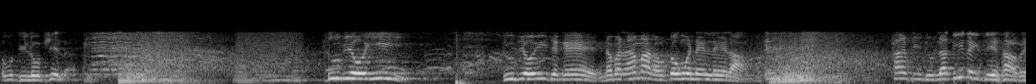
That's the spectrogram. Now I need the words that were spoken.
အခုဒီလိုဖြစ်လာလူပြိုကြီးလူပြိုကြီးတကယ်နဗရမ်းမတော်တုံးဝင်နေလဲတာ ဟန်စီသူလက်သီးသိပ်ပြေးတာပဲ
